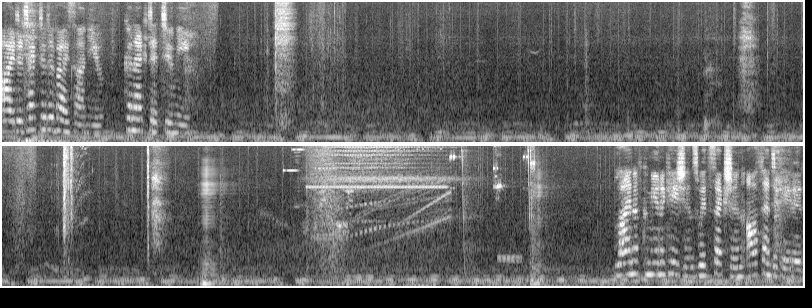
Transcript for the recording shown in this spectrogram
I detect a device on you. Connect it to me. Communications with section authenticated.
